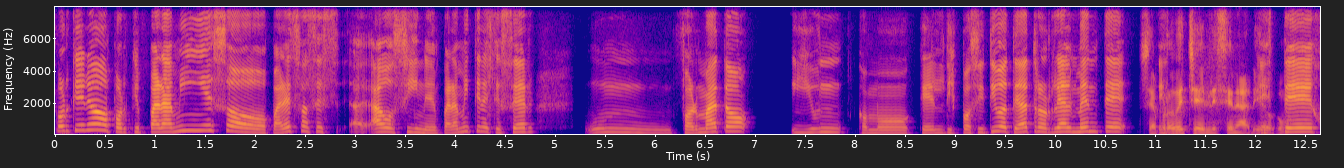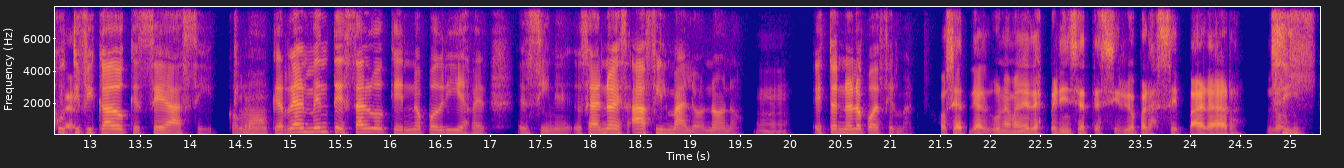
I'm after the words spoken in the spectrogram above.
¿por qué no? Porque para mí eso, para eso haces, hago cine. Para mí tiene que ser un formato y un como que el dispositivo teatro realmente Se aproveche el escenario. como- esté claro, justificado que sea así. Como Claro. que realmente es algo que no podrías ver en cine. O sea, no es, ah, filmalo. No, no. mm. Esto no lo podés filmar. O sea, de alguna manera la experiencia te sirvió para separar Sí. los,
